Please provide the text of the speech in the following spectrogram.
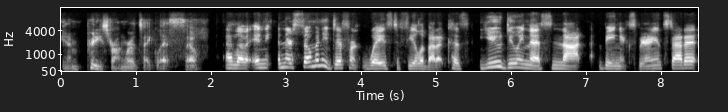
you know, I'm a pretty strong road cyclist. So I love it. And and there's so many different ways to feel about it cuz you doing this not being experienced at it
